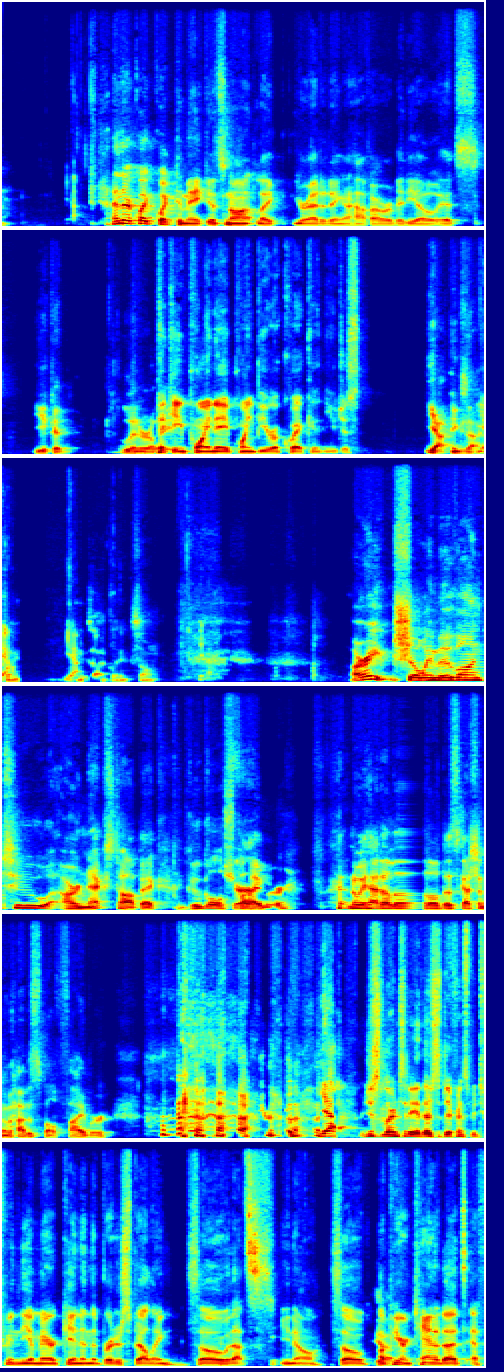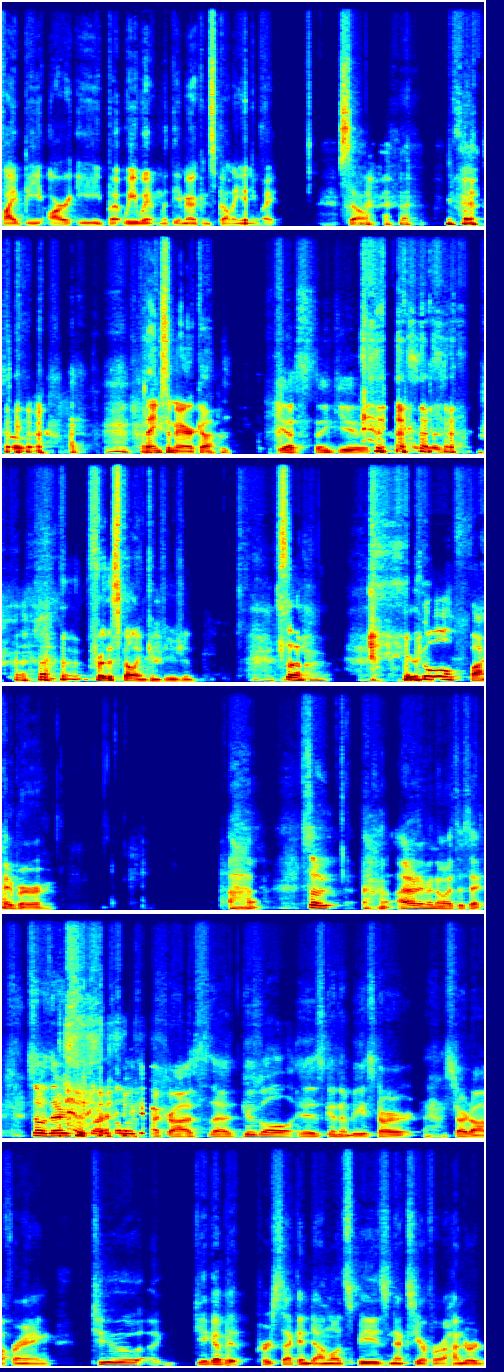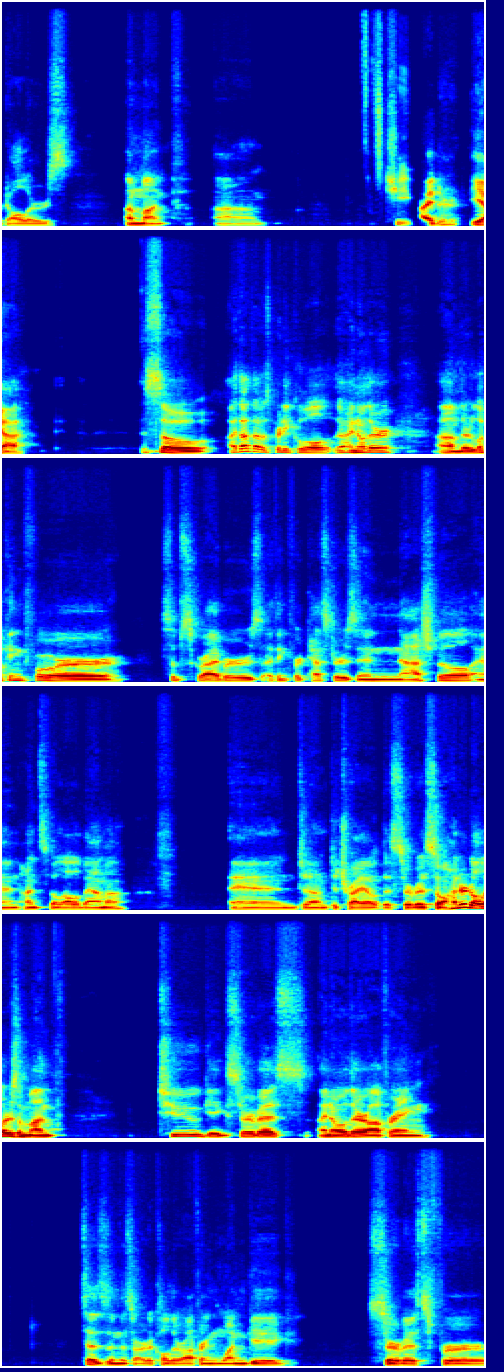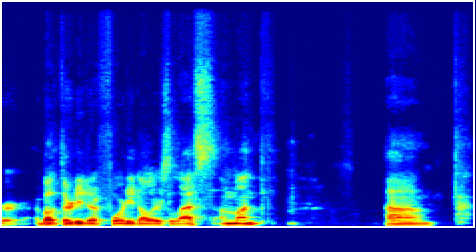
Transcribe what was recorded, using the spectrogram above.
Yeah. And they're quite quick to make. It's not like you're editing a half hour video. It's you could literally picking point A, point B real quick, and you just yeah, exactly. Yeah, yeah. exactly. So yeah. All right, shall we move on to our next topic, Google sure. Fiber? And we had a little discussion of how to spell fiber. yeah, we just learned today there's a difference between the American and the British spelling. So that's, you know, so yeah. up here in Canada, it's F I B R E, but we went with the American spelling anyway. So, so thanks, America. Yes, thank you for the spelling confusion. So, Google Fiber. Uh, so I don't even know what to say. So there's this article we came across that Google is going to be start start offering two gigabit per second download speeds next year for a hundred dollars a month. Um, it's cheap. I'd, yeah. So I thought that was pretty cool. I know they're um, they're looking for subscribers. I think for testers in Nashville and Huntsville, Alabama and um, to try out this service. So $100 a month, two gig service. I know they're offering, says in this article, they're offering one gig service for about 30 to $40 less a month. Um,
